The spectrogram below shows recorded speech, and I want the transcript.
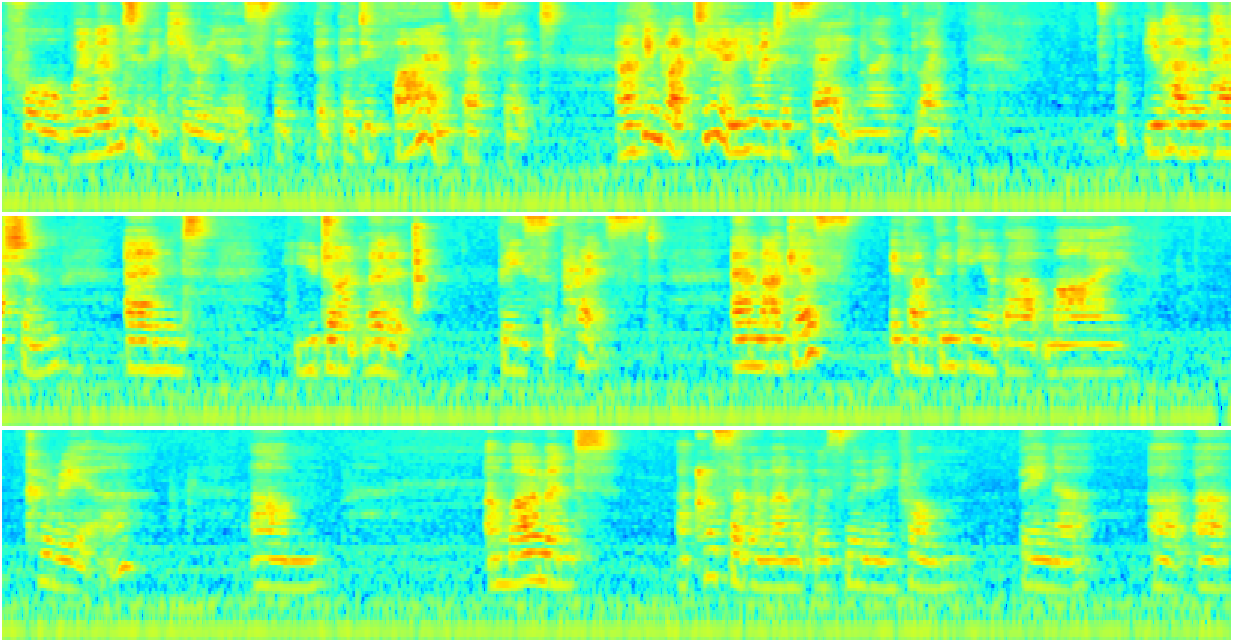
for women to be curious, but, but the defiance aspect. And I think, like Tiah, you were just saying, like like you have a passion and you don't let it be suppressed. And I guess if I'm thinking about my career, um, a moment, a crossover moment was moving from being a, a, a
